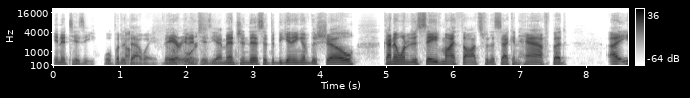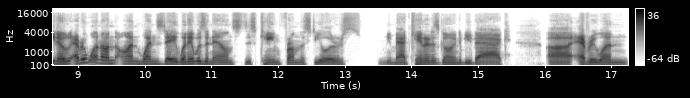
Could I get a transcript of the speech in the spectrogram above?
in a tizzy. We'll put it Oh, that way. They are in a tizzy. I mentioned this at the beginning of the show. Kind of wanted to save my thoughts for the second half, but uh, you know, everyone on on Wednesday when it was announced, this came from the Steelers. I mean, Matt Canada is going to be back. Uh, everyone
